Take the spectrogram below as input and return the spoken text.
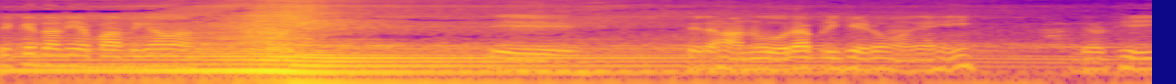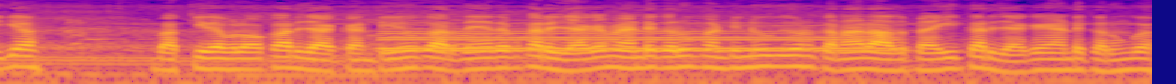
ਤੇ ਕਿਦਾਂ ਦੀਆਂ ਪਾਉਂਦੀਆਂ ਵਾ। ਤੇ ਫਿਰ ਸਾਨੂੰ ਹੋਰ ਐਪਰੀਸ਼ੀਏਟ ਹੋਵਾਂਗੇ ਅਸੀਂ। ਚਲੋ ਠੀਕ ਆ। ਬਾਕੀ ਦਾ ਵਲੌਗ ਘਰ ਜਾ ਕੇ ਕੰਟੀਨਿਊ ਕਰਦੇ ਆ ਤੇ ਘਰੇ ਜਾ ਕੇ ਮੈਂ ਐਂਡ ਕਰੂੰ ਕੰਟੀਨਿਊ ਵੀ ਹੁਣ ਕਰਨਾ ਰਾਤ ਪੈ ਗਈ ਘਰ ਜਾ ਕੇ ਐਂਡ ਕਰੂੰਗਾ।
